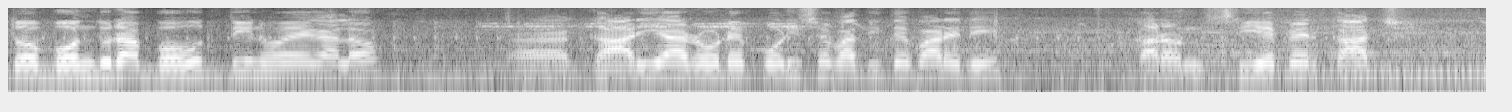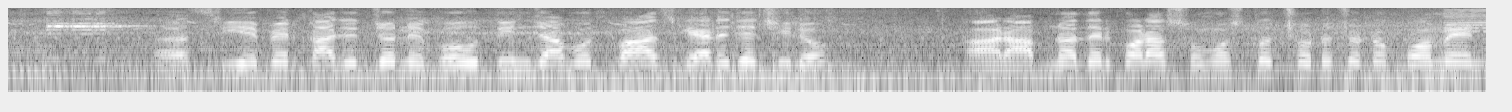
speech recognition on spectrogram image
তো বন্ধুরা বহুত দিন হয়ে গেল আহ, গাড়ি আর রোডে পরিষেবা দিতে পারেনি কারণ সিএফের কাজ সিএফের কাজের জন্য বহুত দিন যাবৎ বাস গ্যারেজে ছিল। আর আপনাদের করা সমস্ত ছোট ছোট কমেন্ট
